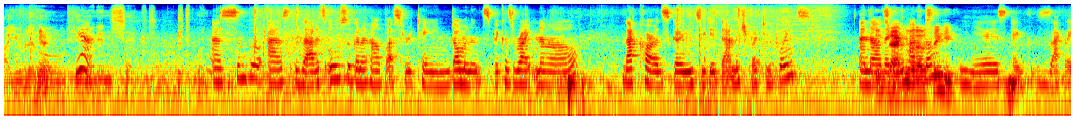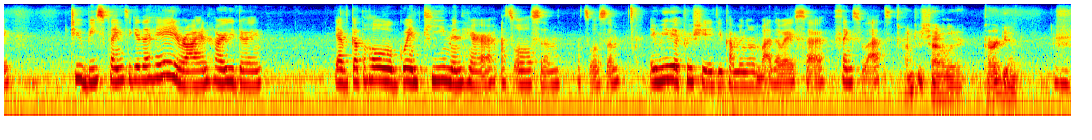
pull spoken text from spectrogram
Are you Over here? cold Yeah. human insect? As simple as that. It's also going to help us retain dominance because right now, that card's going to get damaged by two points. And now Exactly they don't have I was dom- thinking. Yes, exactly. Two beasts playing together. Hey Ryan, how are you doing? Yeah, I've got the whole Gwent team in here. That's awesome. That's awesome. They really appreciate you coming on, by the way. So thanks for that. I'm just trying to learn a card game.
